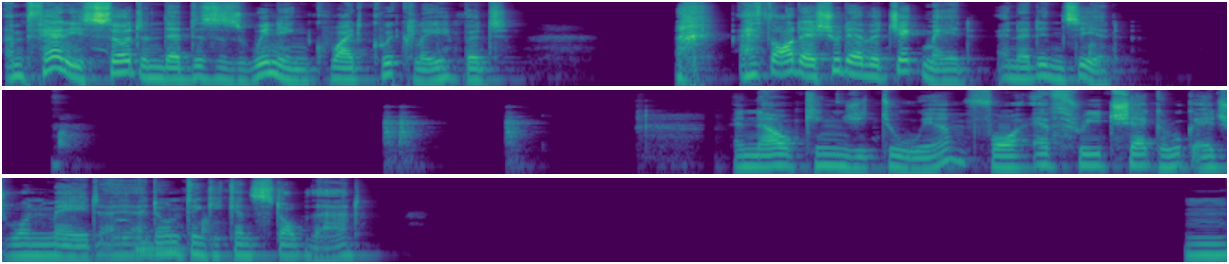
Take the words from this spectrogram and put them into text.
I'm fairly certain that this is winning quite quickly, but I thought I should have a checkmate and I didn't see it. And now king g2, yeah? For f3 check, rook h1 mate. I, I don't think he can stop that. Hmm.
